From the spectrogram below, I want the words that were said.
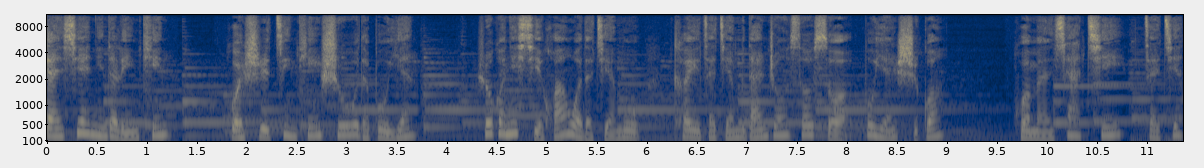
感谢您的聆听，我是静听书屋的不言。如果你喜欢我的节目，可以在节目单中搜索“不言时光”，我们下期再见。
